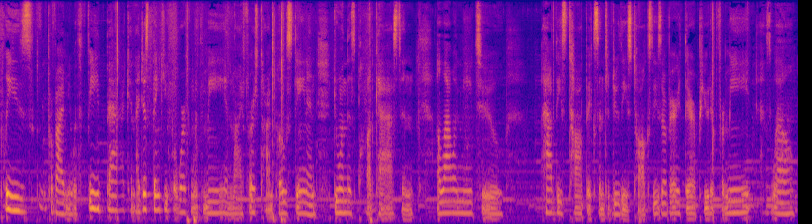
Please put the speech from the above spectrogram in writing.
Please provide me with feedback. And I just thank you for working with me and my first time posting and doing this podcast and allowing me to have these topics and to do these talks. These are very therapeutic for me as well.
